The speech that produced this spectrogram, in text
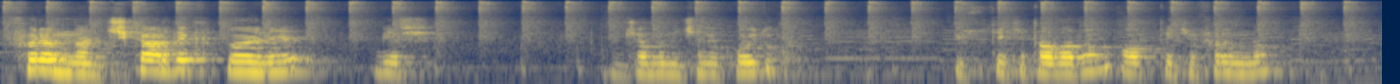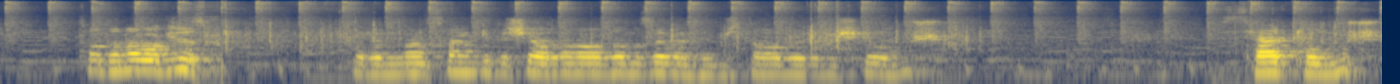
fırından çıkardık. Böyle bir camın içine koyduk. Üstteki tavadan, alttaki fırından. Tadına bakacağız. Fırından sanki dışarıdan aldığımıza benzemiş. Daha böyle bir şey olmuş. Sert olmuş.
